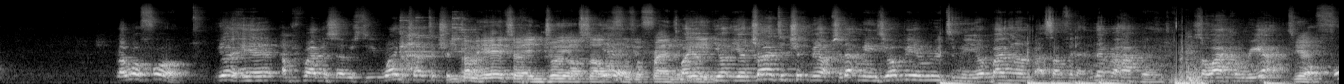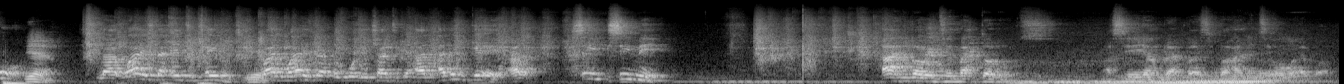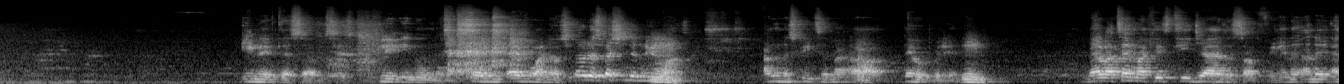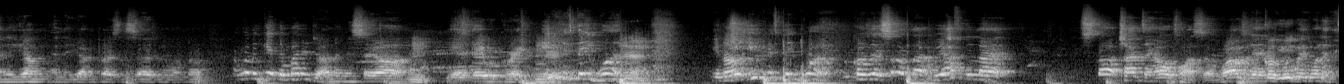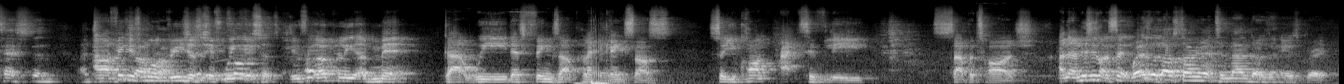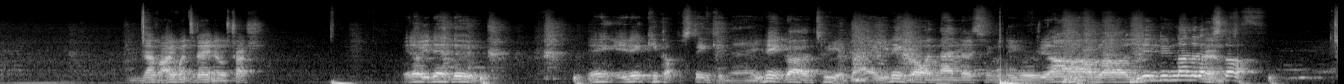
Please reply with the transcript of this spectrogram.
Like what for? You're here. I'm providing a service to you. Why are you trying to trip me up? You me come up? here to enjoy yourself with your friends and But you're, you're, you're trying to trip me up, so that means you're being rude to me. You're banging on about something that never happened, so I can react. Yeah. What for? yeah. Like, why is that entertaining to you? Yeah. Why, why is that the, what you're trying to get? I, I didn't get it. I, see, see me. I can go into McDonald's. I see a young black person behind the till or whatever. Even if their service is completely normal, same as everyone else. You know, especially the new mm. ones. I'm gonna speak to them. Like, oh, uh, they were brilliant. Mm. Now, if I take my kids TGIs or something, and a, and, a, and a young and a young person serves me and whatnot, I'm gonna get the manager and I'm gonna say, oh, yeah, they were great. Even if they weren't, Yeah. you know, even if they weren't, because it's sort of like we have to like start trying to help ourselves rather than we we- always want to test and. And, I think it's more egregious if we if we openly admit that we there's things that play against us, so you can't actively sabotage. And, and this is like I said. When's the last time you went to Nando's and it was great? Never. I went today and it was trash. You know you didn't do? You didn't, you didn't kick up a stink in there. You didn't go and tweet about it. You didn't go on Nando's thing and leave a review. Ah, blah, blah. You didn't do none of that Yeah. stuff.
